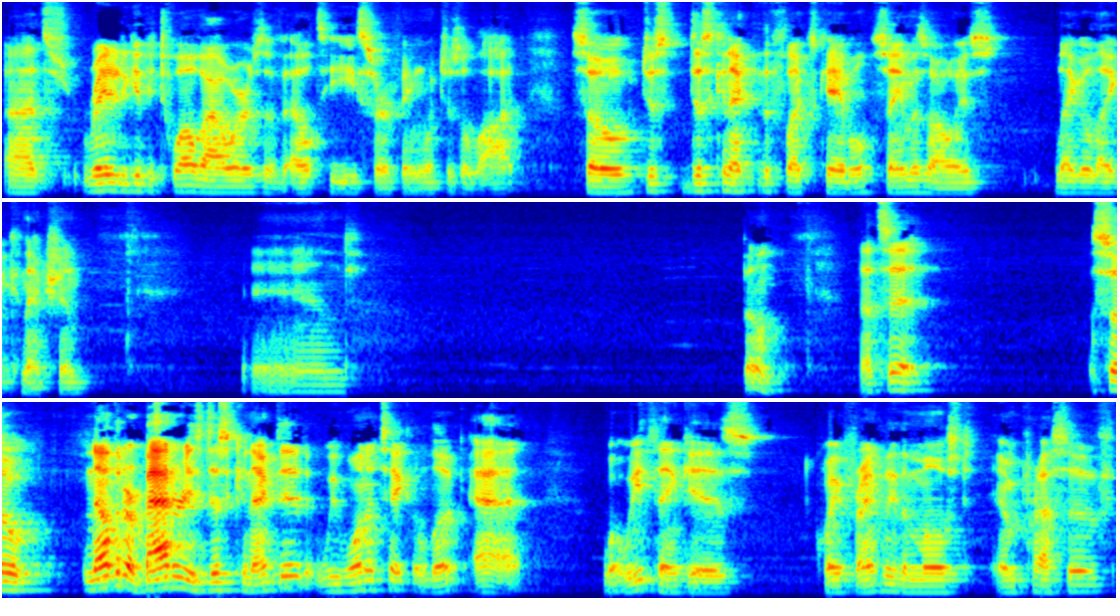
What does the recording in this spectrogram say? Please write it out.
Uh, it's rated to give you 12 hours of LTE surfing, which is a lot. So just disconnect the flex cable, same as always, Lego-like connection. And boom, that's it. So now that our battery is disconnected, we want to take a look at what we think is, quite frankly, the most impressive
